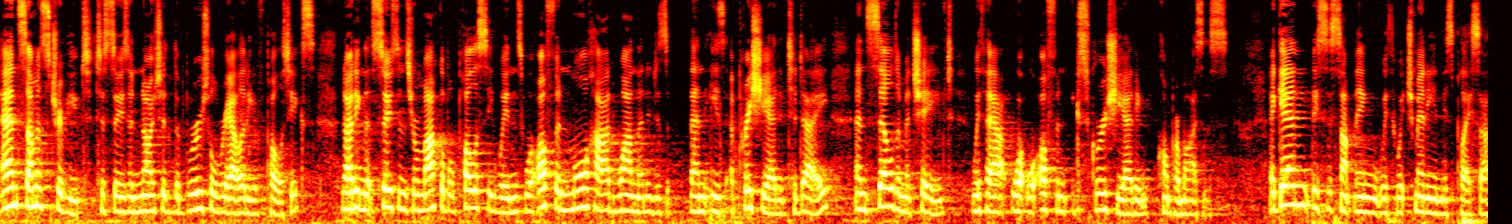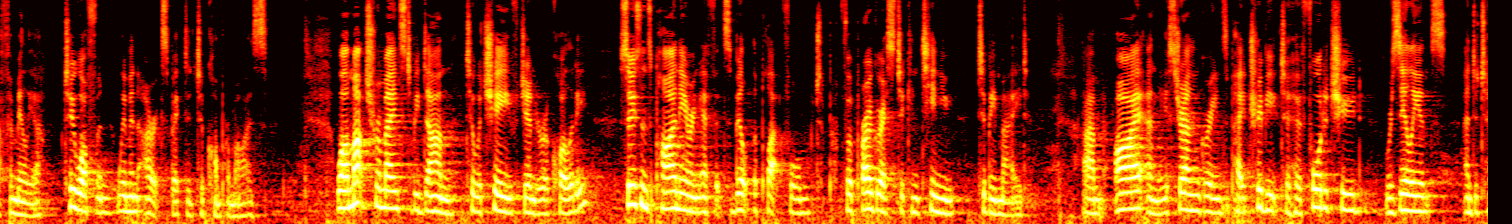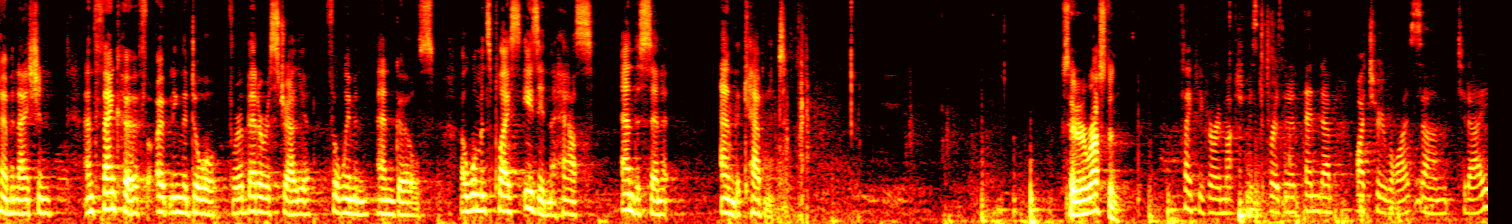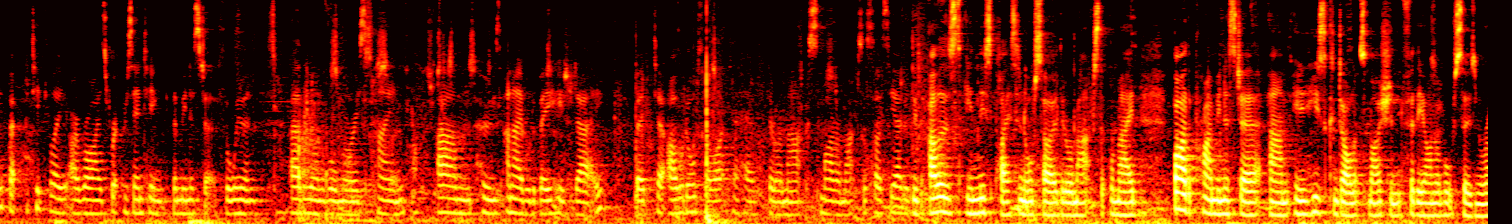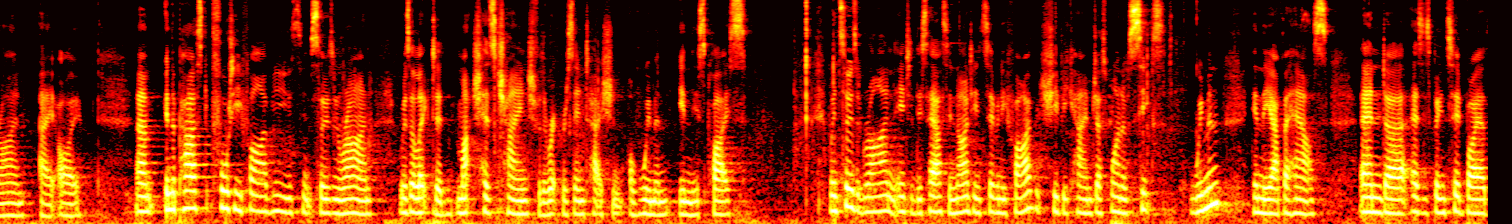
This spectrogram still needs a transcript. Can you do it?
Anne Summers' tribute to Susan noted the brutal reality of politics, noting that Susan's remarkable policy wins were often more hard-won than, is, than is appreciated today and seldom achieved without what were often excruciating compromises. Again, this is something with which many in this place are familiar. Too often, women are expected to compromise. While much remains to be done to achieve gender equality, Susan's pioneering efforts built the platform to, for progress to continue to be made. Um, I and the Australian Greens pay tribute to her fortitude, resilience and determination and thank her for opening the door for a better Australia for women and girls. A woman's place is in the House and the Senate and the Cabinet. Senator Ruston. Thank you very much, Mr President. And um, I too rise um, today, but particularly I rise representing the Minister for Women, uh, the Honourable Marise Payne, um, who's unable to be here today. But uh, I would also like to have the remarks, my remarks associated with others in this place and also the remarks that were made by the Prime Minister um, in his condolence motion for the Honourable Susan Ryan AO. Um, in the past 45 years since Susan Ryan was elected, much has changed for the representation of women in this place. When Susan Ryan entered this House in 1975, she became just one of six women in the upper house. And uh, as has been said by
